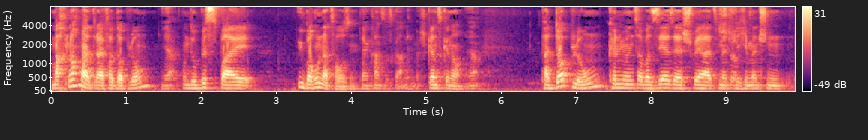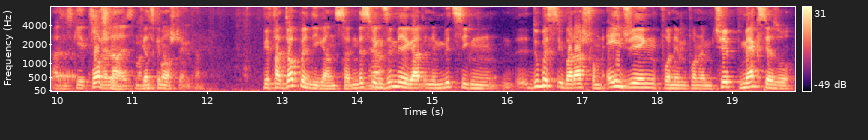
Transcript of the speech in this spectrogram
Mach nochmal drei Verdopplungen ja. und du bist bei über 100.000. Dann kannst du es gar nicht mehr Ganz genau. Ja. Verdopplung können wir uns aber sehr, sehr schwer als Stimmt. menschliche Menschen Also es äh, geht vorstellen. schneller, als man Ganz sich genau. vorstellen kann. Wir verdoppeln die ganze Zeit und deswegen Ja. sind wir gerade in dem witzigen. Du bist überrascht vom Aging, von dem, von dem Chip. Du merkst ja so,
